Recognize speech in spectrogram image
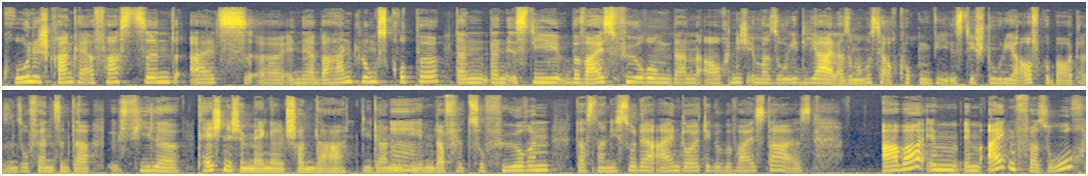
chronisch Kranke erfasst sind als äh, in der Behandlungsgruppe, dann, dann ist die Beweisführung dann auch nicht immer so ideal. Also man muss ja auch gucken, wie ist die Studie aufgebaut. Also insofern sind da viele technische Mängel schon da, die dann mhm. eben dafür zu führen, dass da nicht so der eindeutige Beweis da ist. Aber im, im Eigenversuch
